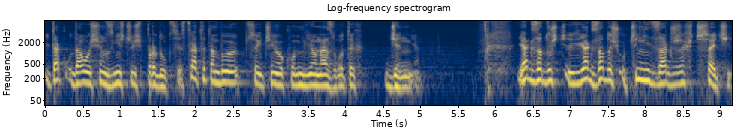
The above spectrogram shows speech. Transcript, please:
i tak udało się zniszczyć produkcję. Straty tam były przeliczeniu około miliona złotych dziennie. Jak zadość, jak zadość uczynić za grzech trzeci?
